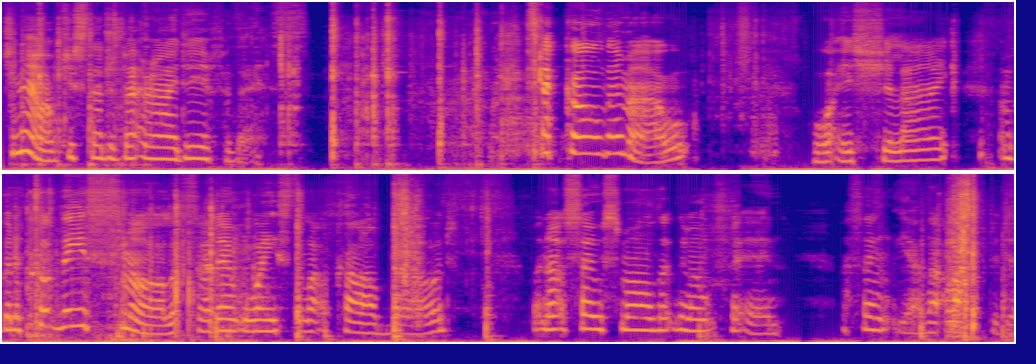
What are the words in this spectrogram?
Do you know, I've just had a better idea for this. Take all them out. What is she like? I'm going to cut these smaller so I don't waste a lot of cardboard, but not so small that they won't fit in. I think, yeah, that'll have to do.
